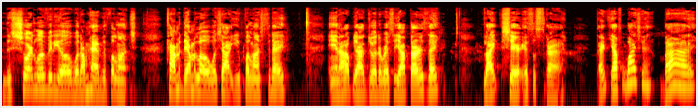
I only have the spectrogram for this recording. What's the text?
This short little video of what I'm having for lunch. Comment down below what y'all eat for lunch today. And I hope y'all enjoy the rest of y'all Thursday. Like, share, and subscribe. Thank y'all for watching. Bye.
